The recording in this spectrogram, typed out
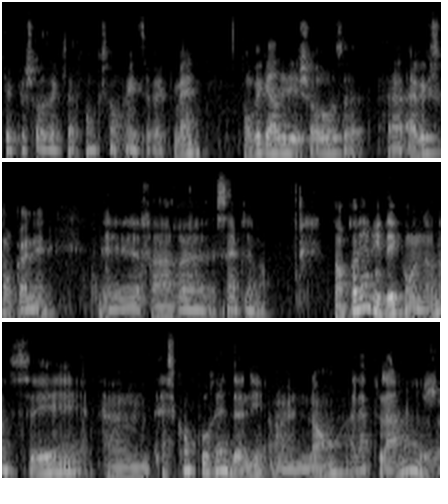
quelque chose avec la fonction indirecte. Mais on veut garder les choses avec ce qu'on connaît et faire euh, simplement. Donc, première idée qu'on a, c'est euh, est-ce qu'on pourrait donner un nom à la plage?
